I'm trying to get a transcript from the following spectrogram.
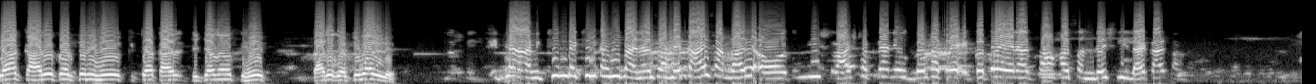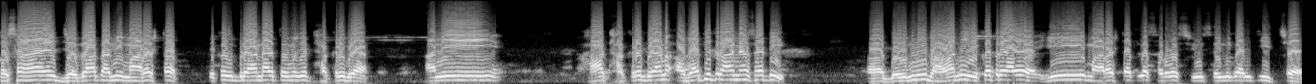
त्या कार्यकर्त्याने हे त्या कार्य- त्याच्यानं हे कार्यकर्ते वाढले. इथे आणखीन देखील काही बॅनर्स आहे काय सांगाल? तुम्ही राज ठाकरे आणि उद्धव ठाकरे एकत्र येण्याचा हा संदेश लिहिलाय काय सांगाल? कसं आहे जगात आणि महाराष्ट्रात एकच ब्रँड आहे तो म्हणजे ठाकरे ब्रँड आणि हा ठाकरे ब्रँड अबाधित राहण्यासाठी दोन्ही भावांनी एकत्र यावं ही महाराष्ट्रातल्या सर्व शिवसैनिकांची इच्छा आहे.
